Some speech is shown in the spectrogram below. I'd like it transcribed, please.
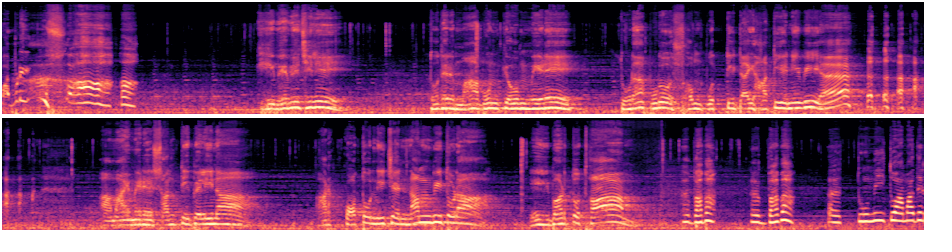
বাপরে। কি ভেবেছিলে? তোদের মা বোনকেও মেরে তোরা পুরো সম্পত্তিটাই হাতিয়ে নিবি হ্যাঁ? আমায় মেরে শান্তি পেলি না। আর কত নিচে নামবি তোরা? এইবার তো থাম। বাবা বাবা তুমি তো আমাদের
